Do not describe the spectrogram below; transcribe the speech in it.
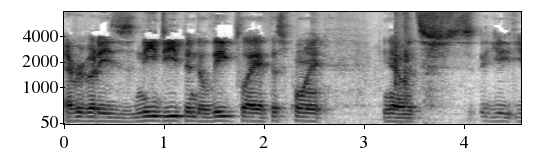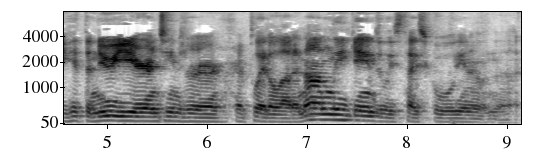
everybody's knee deep into league play at this point. You know, it's you, you hit the new year and teams are have played a lot of non league games, at least high school, you know, and the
